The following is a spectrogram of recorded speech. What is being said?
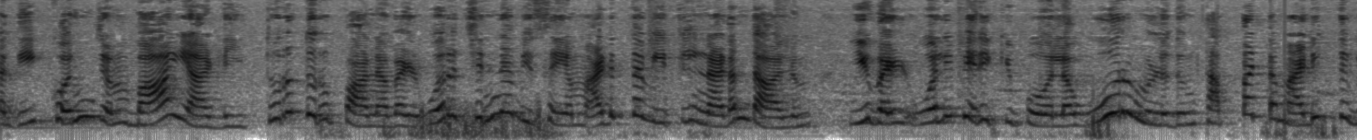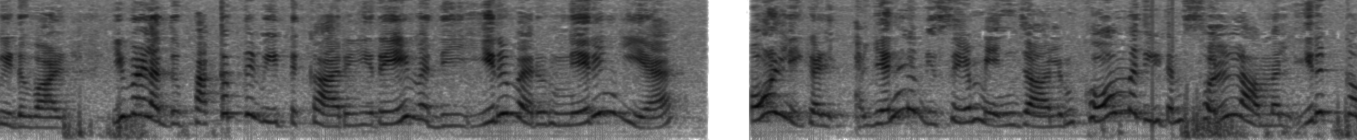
சுமதி கொஞ்சம் வாயாடி துருதுருப்பானவள். ஒரு சின்ன விஷயம் அடுத்த வீட்டில் நடந்தாலும் இவள் ஒலிபெருக்கி போல ஊர் முழுதும் தப்பட்டம் அடித்து விடுவாள். இவளது பக்கத்து வீட்டுக்காரி ரேவதி இருவரும் நெருங்கிய தோழிகள் என்ன விஷயம் என்றாலும் கோமதியிடம் சொல்லாமல் இருக்க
